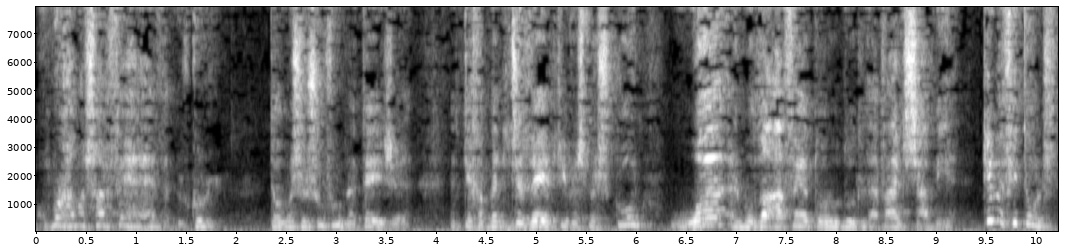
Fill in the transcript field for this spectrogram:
عمرها ما صار فيها هذا بالكل. تو باش نشوفوا نتائج انتخابات الجزائر كيفاش باش تكون والمضاعفات وردود الأفعال الشعبية. كما في تونس.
